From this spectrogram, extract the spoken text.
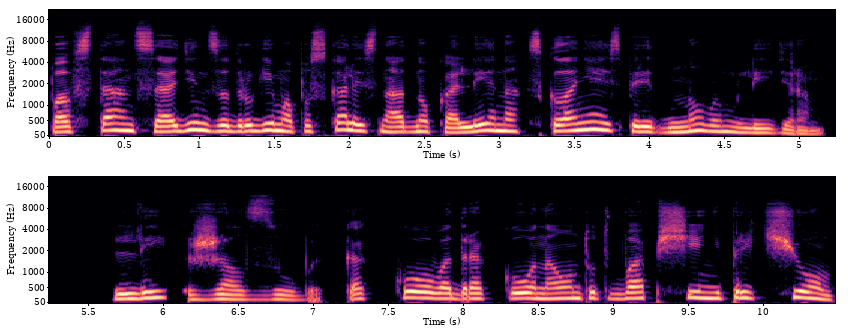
Повстанцы один за другим опускались на одно колено, склоняясь перед новым лидером. Ли сжал зубы. Какого дракона? Он тут вообще ни при чем.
